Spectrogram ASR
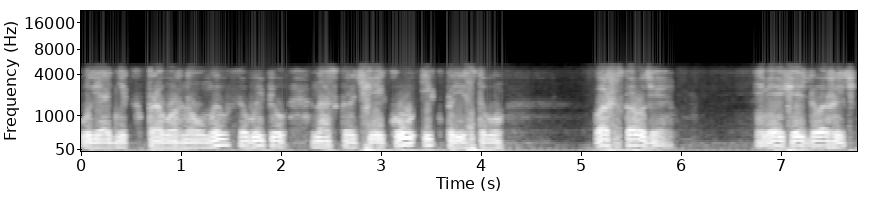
Урядник проворно умылся, выпил наскоро чайку и к приставу. «Ваше скородие, имею честь доложить,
